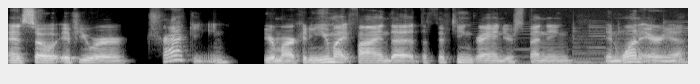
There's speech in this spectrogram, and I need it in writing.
And so if you are tracking your marketing, you might find that the 15 grand you're spending in one area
